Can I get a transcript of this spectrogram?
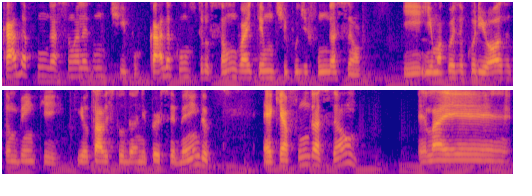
cada fundação ela é de um tipo, cada construção vai ter um tipo de fundação. E, e uma coisa curiosa também que, que eu estava estudando e percebendo é que a fundação ela é,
